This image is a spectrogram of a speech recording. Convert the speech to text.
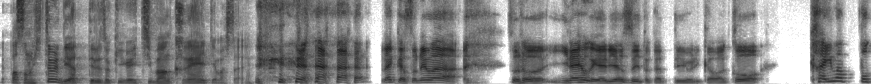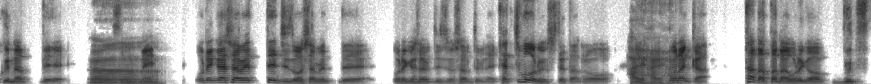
やっぱその一人でやってる時が一番輝いてましたね。はい。なんかそれは、その、いない方がやりやすいとかっていうよりかは、こう、会話っぽくなって、うんうん、そうね俺が喋って、地蔵喋って、俺が喋って、地蔵喋ってみたい。な、キャッチボールしてたの。を、はいはいはい。もうなんか、ただただ俺がぶつ、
